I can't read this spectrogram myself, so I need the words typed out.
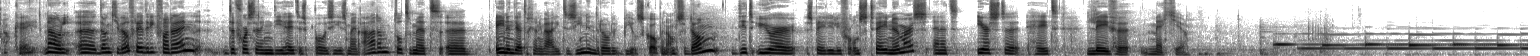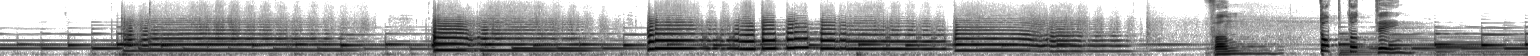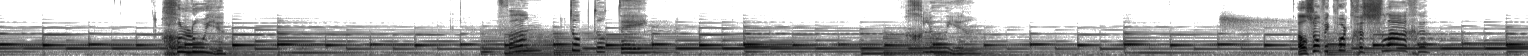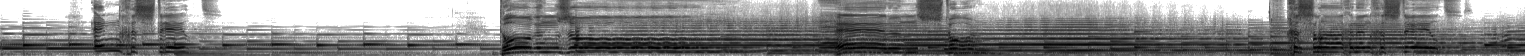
Oké, nou uh, dankjewel Frederik van Rijn. De voorstelling die heet dus Poëzie is mijn adem. Tot en met uh, 31 januari te zien in de Rode Bioscoop in Amsterdam. Dit uur spelen jullie voor ons twee nummers. En het eerste heet Leven met je. Van top tot teen. Gloeien. Van top tot teen. Gloeien. Alsof ik word geslagen. en gestreeld. Door een zon en een storm. Geslagen en gestreeld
